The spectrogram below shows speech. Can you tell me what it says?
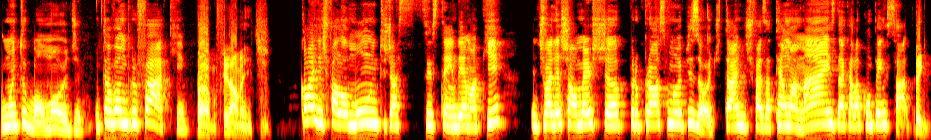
Muito bom, Mold. Então vamos pro FAQ? Vamos, finalmente. Como a gente falou muito, já se estendemos aqui, a gente vai deixar o merchan pro próximo episódio, tá? A gente faz até um a mais, dá aquela compensada. Sim.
